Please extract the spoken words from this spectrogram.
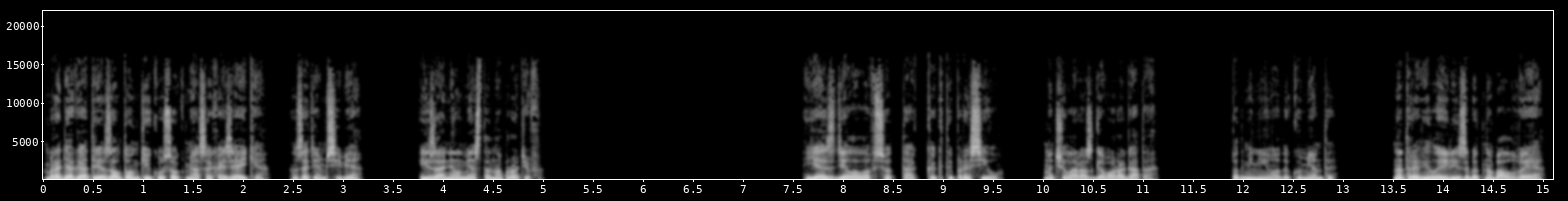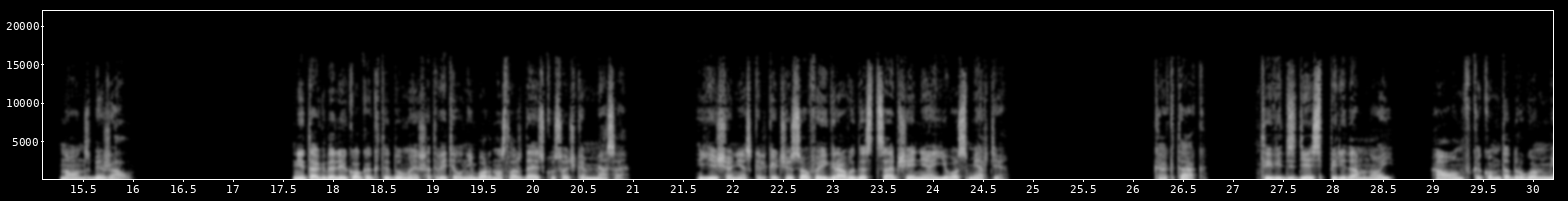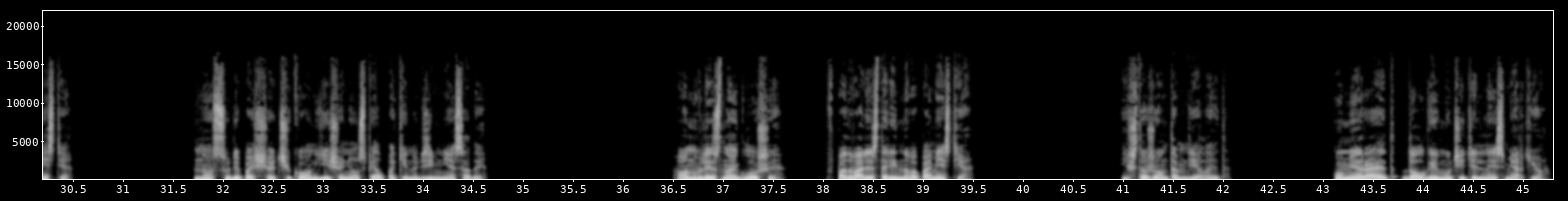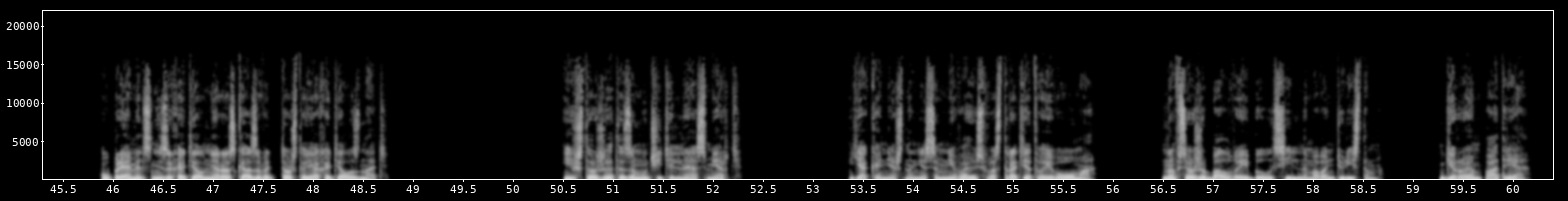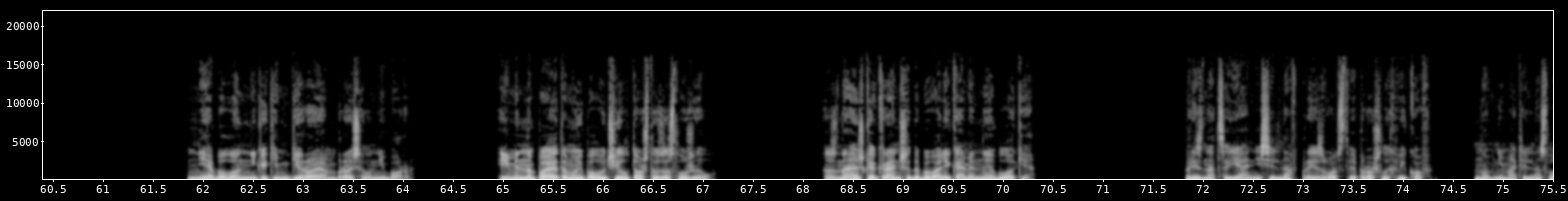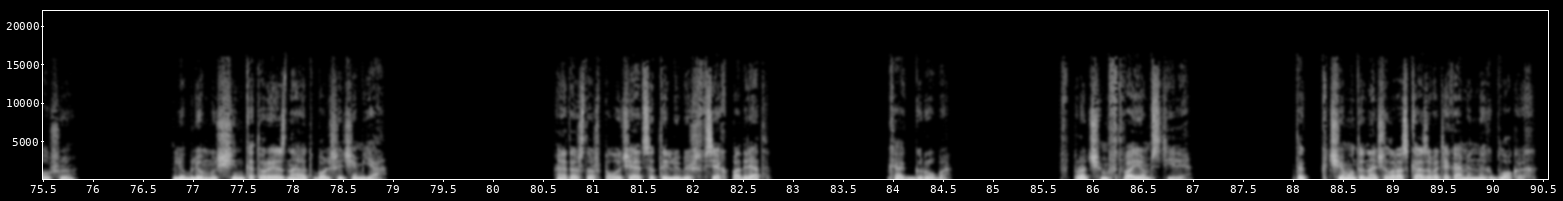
Бродяга отрезал тонкий кусок мяса хозяйке, затем себе, и занял место напротив. «Я сделала все так, как ты просил», — начала разговор Агата. Подменила документы, натравила Элизабет на Балвея, но он сбежал. «Не так далеко, как ты думаешь», — ответил Небор, наслаждаясь кусочком мяса. «Еще несколько часов, и игра выдаст сообщение о его смерти». «Как так? Ты ведь здесь передо мной, а он в каком-то другом месте. Но, судя по счетчику, он еще не успел покинуть зимние сады. Он в лесной глуши, в подвале старинного поместья. И что же он там делает? Умирает долгой мучительной смертью. Упрямец не захотел мне рассказывать то, что я хотел знать. И что же это за мучительная смерть? Я, конечно, не сомневаюсь в остроте твоего ума, но все же Балвей был сильным авантюристом, героем Патрия. Не был он никаким героем, бросил Небор. Именно поэтому и получил то, что заслужил. Знаешь, как раньше добывали каменные блоки? Признаться, я не сильна в производстве прошлых веков, но внимательно слушаю. Люблю мужчин, которые знают больше, чем я. Это что ж, получается, ты любишь всех подряд? Как грубо. Впрочем, в твоем стиле. Так к чему ты начал рассказывать о каменных блоках?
